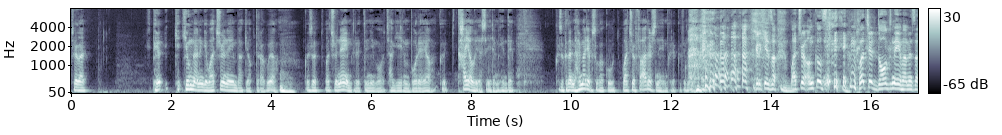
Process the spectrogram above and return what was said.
제가 배- 기- 기억나는 게 What's your name밖에 없더라고요. 그래서 What's your name 그랬더니 뭐 자기 이름 뭐래요. 그 카이어였어 이름이. 근데 그래서 그 다음에 할 말이 없어갖고 What's your father's name 그랬거든요. 그렇게 해서 What's your uncle's name, What's your dog's name 하면서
